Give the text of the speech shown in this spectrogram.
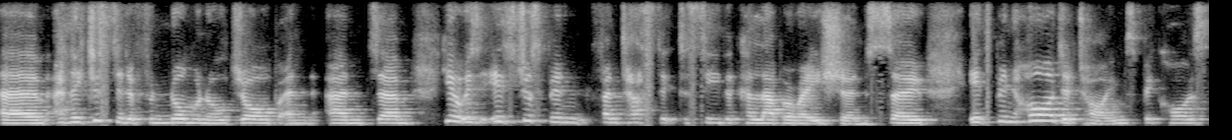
Um, and they just did a phenomenal job. And and um, you know it's, it's just been fantastic to see the collaboration. So it's been hard at times because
